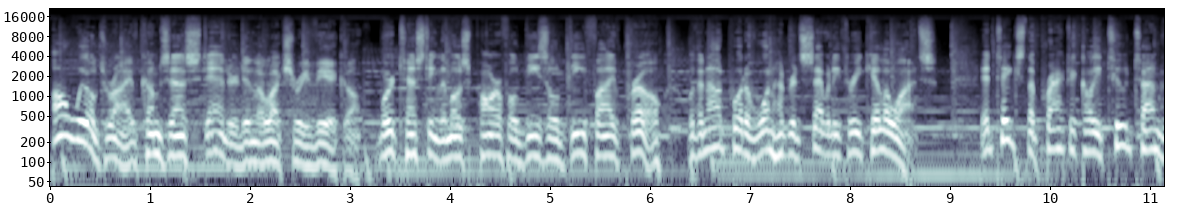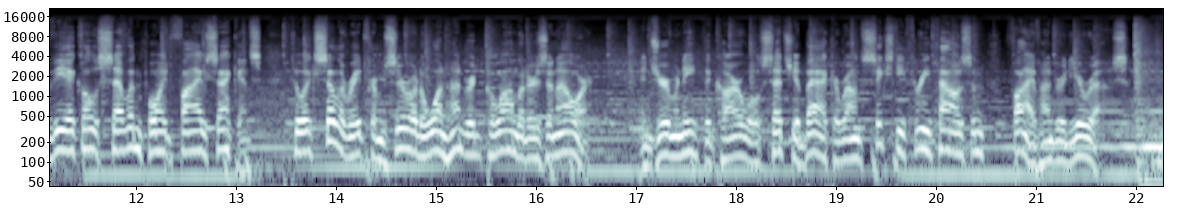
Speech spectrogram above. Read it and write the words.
All-wheel drive comes as standard in the luxury vehicle. We're testing the most powerful diesel D5 Pro with an output of 173 kilowatts. It takes the practically two-ton vehicle 7.5 seconds to accelerate from 0 to 100 kilometers an hour. In Germany, the car will set you back around 63,500 euros.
